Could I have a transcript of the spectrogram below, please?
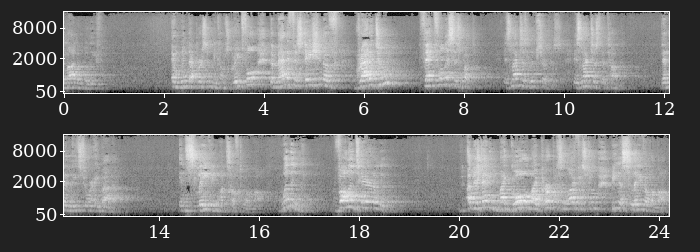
iman and belief. And when that person becomes grateful, the manifestation of gratitude, thankfulness is what? It's not just lip service. It's not just the tongue. Then it leads to our ibadah. Enslaving oneself to Allah. Willingly. Voluntarily. Understanding my goal, my purpose in life is to be a slave of Allah.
